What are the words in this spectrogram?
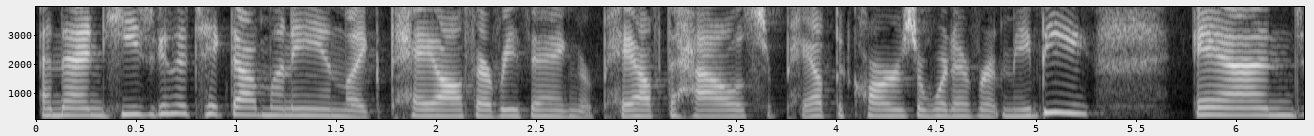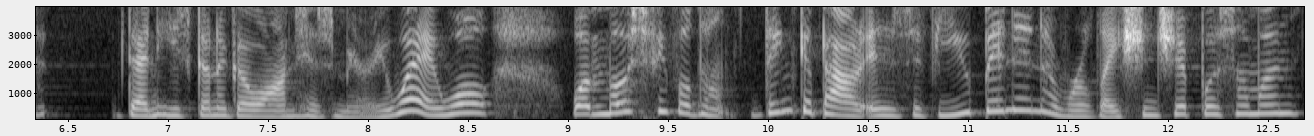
And then he's going to take that money and like pay off everything, or pay off the house, or pay off the cars, or whatever it may be. And then he's going to go on his merry way. Well, what most people don't think about is if you've been in a relationship with someone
